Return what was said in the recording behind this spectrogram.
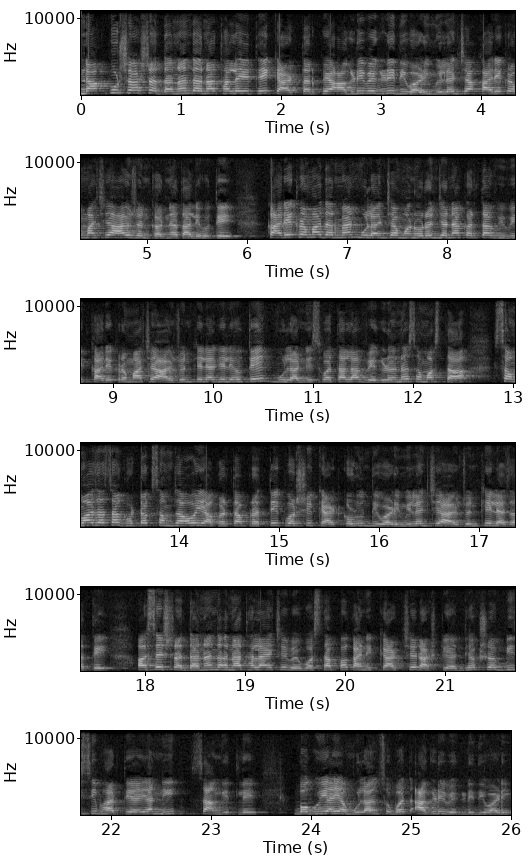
नागपूरच्या श्रद्धानंद अनाथालय येथे कॅटतर्फे आगडी वेगळी दिवाळी मिलनच्या कार्यक्रमाचे आयोजन करण्यात आले होते. कार्यक्रमादरम्यान मुलांच्या मनोरंजनाकरता विविध कार्यक्रमाचे आयोजन केले गेले होते. मुलांनी स्वतःला वेगळं न समजता समाजाचा घटक समजावं याकरता प्रत्येक वर्षी कॅटकडून दिवाळी मिलनचे आयोजन केले जाते. असे श्रद्धानंद अनाथालयाचे व्यवस्थापक आणि कॅटचे राष्ट्रीय अध्यक्ष बी सी भारतीय यांनी सांगितले. बघूया या मुलांसोबत आगडी वेगळी दिवाळी.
